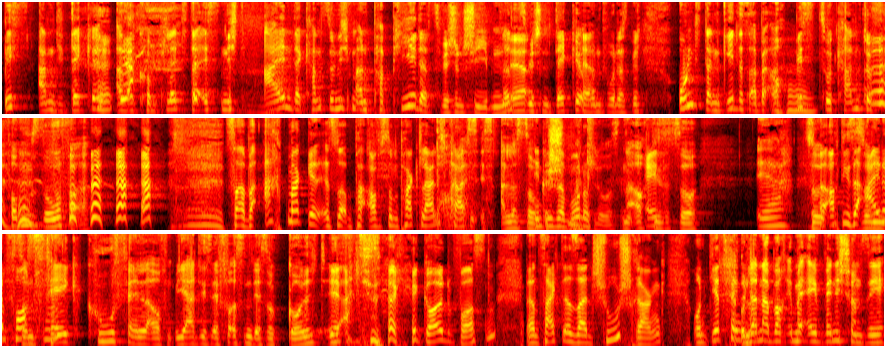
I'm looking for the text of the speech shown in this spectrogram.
bis an die Decke, also komplett, da ist nicht ein, da kannst du nicht mal ein Papier dazwischen schieben, ne? Ja. zwischen Decke Ja. und wo das Bild. Und dann geht es aber auch bis zur Kante vom Sofa. so, aber acht Mark so auf so ein paar Boah, Kleinigkeiten. das ist alles so geschmacklos. Ne? Auch Ey, dieses so, ja, so auch diese so ein, eine Pfosten. So ein Fake-Kuhfell auf, ja, dieser Pfosten, der so Gold ist. Ja, dieser goldene Pfosten. Dann zeigt er seinen Schuhschrank und jetzt fängt Und dann aber auch immer, ey, wenn ich schon sehe,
